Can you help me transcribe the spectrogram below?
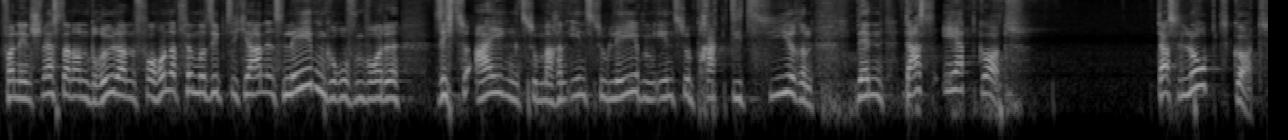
von den Schwestern und Brüdern vor 175 Jahren ins Leben gerufen wurde, sich zu eigen zu machen, ihn zu leben, ihn zu praktizieren. Denn das ehrt Gott. Das lobt Gott.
